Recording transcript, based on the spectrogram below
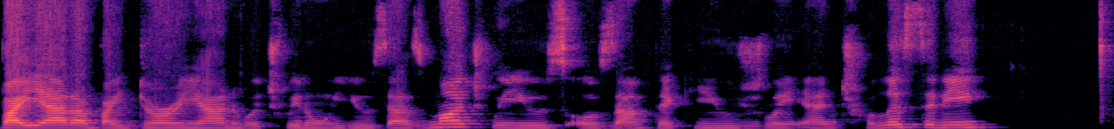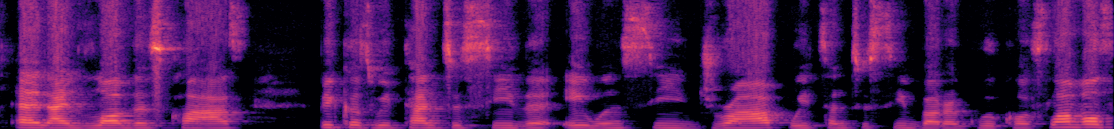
Byetta, Bydureon, which we don't use as much. We use Ozempic usually and Trulicity. And I love this class because we tend to see the A1C drop. We tend to see better glucose levels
